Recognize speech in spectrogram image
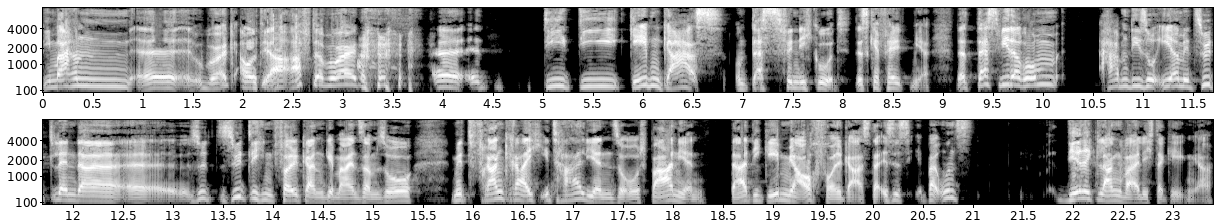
die machen äh, Workout, ja, After Work. äh, die, die geben Gas und das finde ich gut. Das gefällt mir. Das, das wiederum haben die so eher mit Südländer, äh, süd, südlichen Völkern gemeinsam, so mit Frankreich, Italien, so Spanien. Da, die geben ja auch Vollgas. Da ist es bei uns direkt langweilig dagegen, ja.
